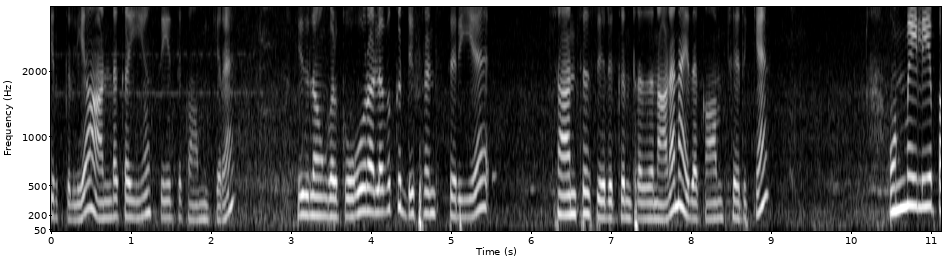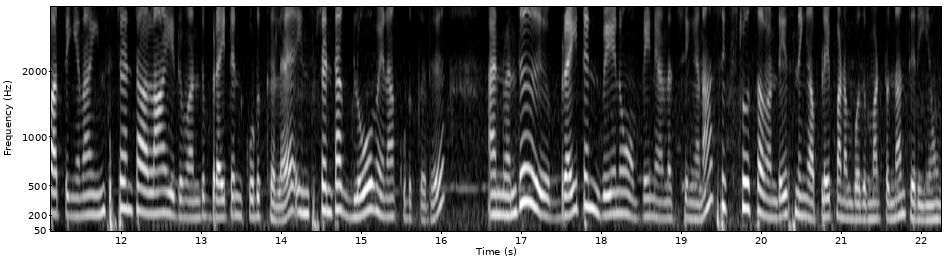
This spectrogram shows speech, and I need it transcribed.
இருக்கு இல்லையா அந்த கையும் சேர்த்து காமிக்கிறேன். இதில் உங்களுக்கு ஓரளவுக்கு டிஃப்ரென்ஸ் தெரிய சான்சஸ் இருக்குன்றதுனால நான் இதை காமிச்சிருக்கேன். உண்மையிலேயே பார்த்தீங்கன்னா இன்ஸ்டண்ட்டாலாம் இது வந்து பிரைட்டன் கொடுக்கல. இன்ஸ்டண்ட்டாக க்ளோ வேணால் கொடுக்குது. அண்ட் வந்து பிரைட்டன் வேணும் அப்படின்னு நினச்சிங்கன்னா சிக்ஸ் டு செவன் டேஸ் நீங்கள் அப்ளை பண்ணும்போது மட்டும்தான் தெரியும்.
